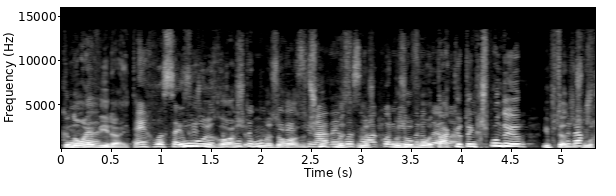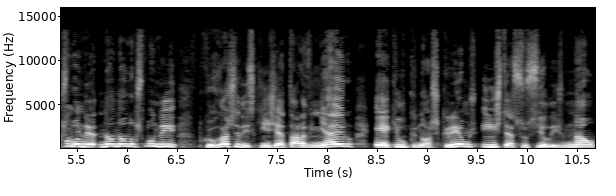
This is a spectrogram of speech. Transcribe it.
que não é direita. Em relação, o Rui Rocha, mas, Rosa, desculpe, mas, mas, mas houve um ataque que eu tenho que responder. E portanto, deixe-me responder. Não, não, não respondi. Porque o Rui Rocha disse que injetar dinheiro é aquilo que nós queremos e isto é socialismo. Não,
